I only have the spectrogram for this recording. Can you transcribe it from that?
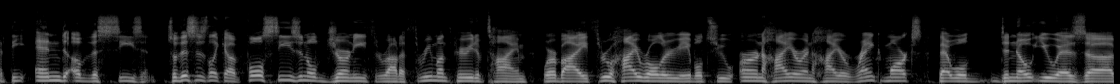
at the end of the season. So this is like a full seasonal journey throughout a three-month period of time, whereby through High Roller you're able to earn higher and higher rank marks that will denote you as uh,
